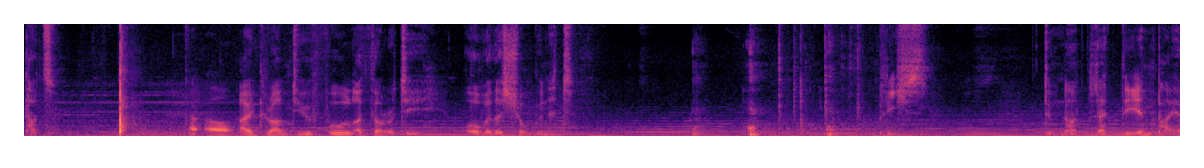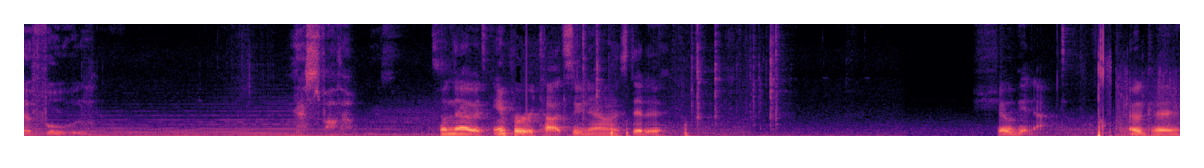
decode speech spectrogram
Tatsu, Uh-oh. I grant you full authority over the shogunate. Please, do not let the empire fall. Yes, Father. So now it's Emperor Tatsu now instead of Shogunate. Okay.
